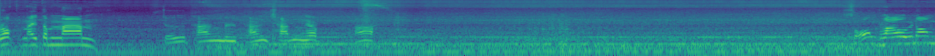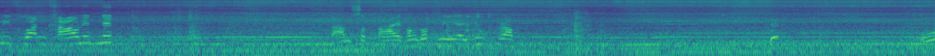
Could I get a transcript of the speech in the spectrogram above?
ร็อกในตำนาน เจอทางหรือทางชันครับอะองเพลาพี่น้องมีควันขาวนิดๆ ตามสไตล์ของรถมีอายุครับ โอ้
